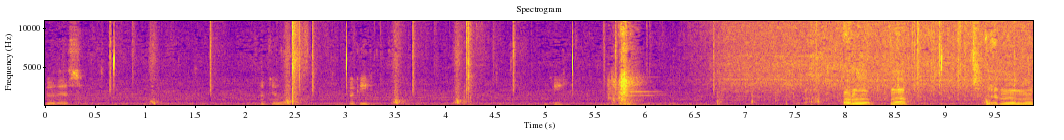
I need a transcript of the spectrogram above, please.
Do this. I'll do it. Cookie? Cookie? Hello, no. Hello.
